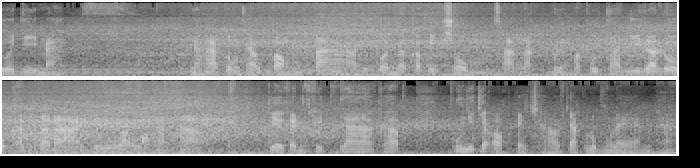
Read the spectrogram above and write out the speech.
ด้วยดีไหมนะฮะตรงแถวกองต้าทุกคนแล้วก็ไปชมศาลหลักเมืองพระพุทธนิรโลคันตรายด้วยนะครับเจอกันคลิปหน้าครับพรุ่งนี้จะออกแต่เช้าจากโรงแรมฮะ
